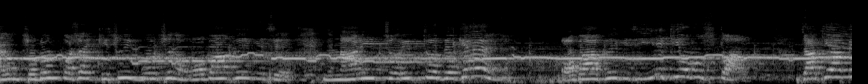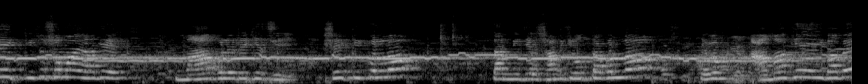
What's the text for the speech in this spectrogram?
এখন ছোটন কষাই কিছুই বলছে না, অবাক হয়ে গেছে। নারী চরিত্র দেখে অবাক হয়ে গেছে। এ কি অবস্থা? যাকে আমি কিছু সময় আগে মা বলে ডেকেছি, সে কি করল? তার নিজের স্বামীকে হত্যা করল এবং আমাকে এইভাবে,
